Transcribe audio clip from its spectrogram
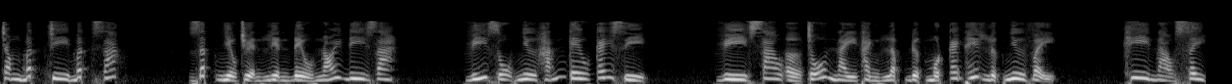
Trong bất chi bất giác. Rất nhiều chuyện liền đều nói đi ra. Ví dụ như hắn kêu cái gì. Vì sao ở chỗ này thành lập được một cái thế lực như vậy. Khi nào xây.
